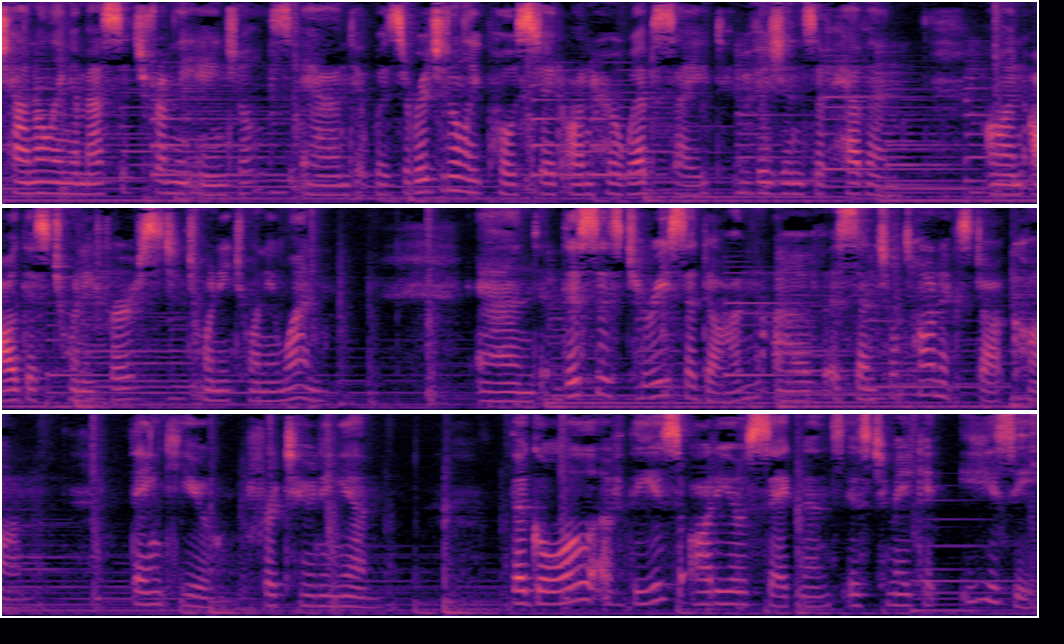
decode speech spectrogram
channeling a message from the angels, and it was originally posted on her website, Visions of Heaven, on August 21st, 2021. And this is Teresa Dawn of EssentialTonics.com. Thank you for tuning in. The goal of these audio segments is to make it easy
